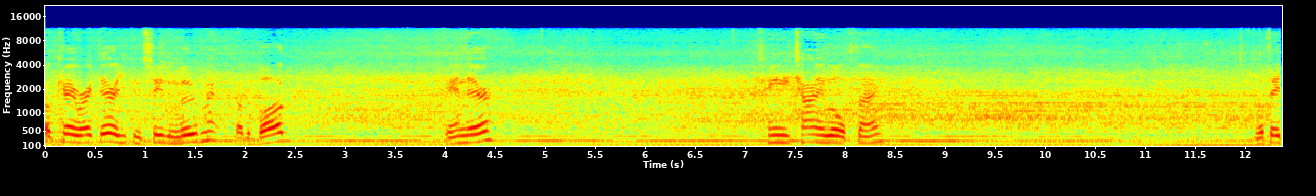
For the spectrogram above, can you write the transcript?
Okay, right there you can see the movement of the bug in there. Teeny tiny little thing. What they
